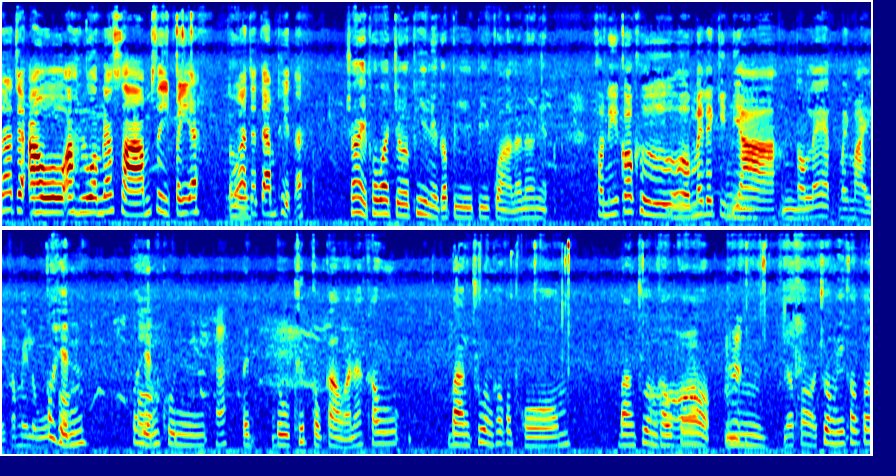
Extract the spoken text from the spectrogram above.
น่าจะเอาอะรวมแล้วสามสี่ปีอะหรือว่าเออ จะจำผิดนะ ใช่เพราะว่าเจอพี่เนี่ยก็ปีปีกว่าแล้วนะเนี่ย คราวนี้ก็คือเออไม่ได้กินยาอืม ตอนแรกใหม่ ๆ ก็ไม่รู้ ก็เห็นก็เห็นคุณฮะ ไปดูคลิปเก่าๆอะนะเขา บางช่วงเขาก็ผอม บางช่วงเขาก็ อืม แล้วก็ช่วงนี้เขาก็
